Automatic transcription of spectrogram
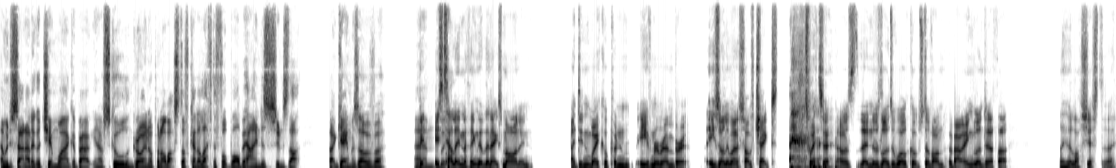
and we just sat and had a good chinwag about you know school and growing up and all that stuff. Kind of left the football behind us as soon as that that game was over. Um, it's but- telling, I think, that the next morning, I didn't wake up and even remember it. It's only when I sort of checked Twitter, I was then there was loads of World Cup stuff on about England, and I thought, oh, you lost yesterday.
